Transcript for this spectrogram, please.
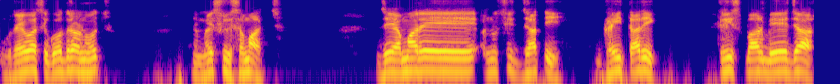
હું રહેવાસી ગોધરાનો જ. ને મૈસૂરી સમાજ, જે અમારે અનુસૂચિત જાતિ ગઈ તારીખ ત્રીસ બાર બે હજાર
